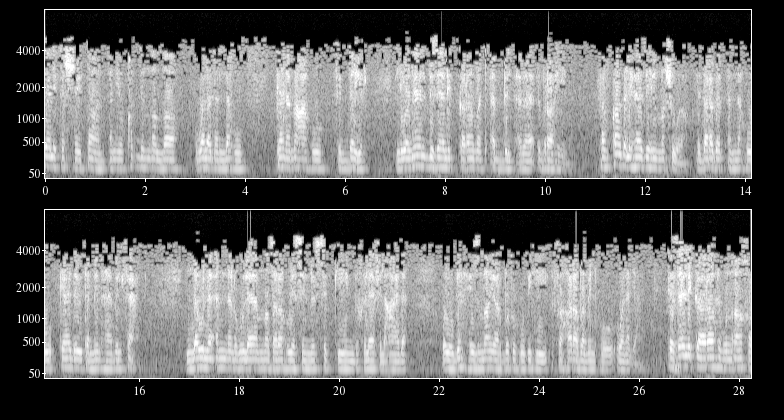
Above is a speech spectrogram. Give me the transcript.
ذلك الشيطان أن يقدم لله ولدا له كان معه في الدير لينال بذلك كرامة أب الأباء إبراهيم. فانقاد لهذه المشورة لدرجة أنه كاد يتممها بالفعل لولا أن الغلام نظره يسن السكين بخلاف العادة. ويجهز ما يربطه به فهرب منه ونجا. كذلك راهب آخر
